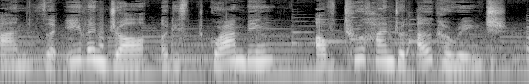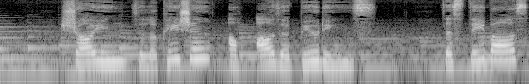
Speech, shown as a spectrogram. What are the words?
and the even draw a describing of 200 acre range, showing the location of all the buildings, the stables,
